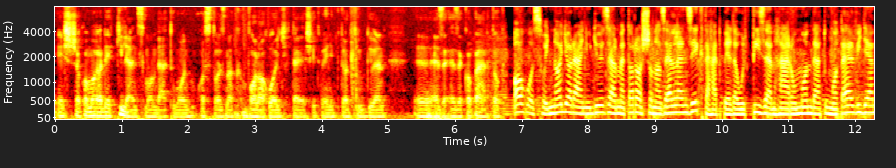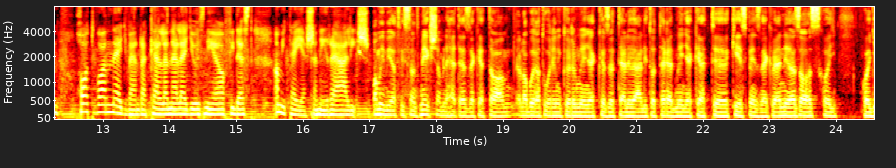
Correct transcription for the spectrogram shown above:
és csak a maradék 9 mandátumon osztoznak valahogy teljesítményüktől függően ezek a pártok. Ahhoz, hogy nagy arányú győzelmet arasson az ellenzék, tehát például 13 mandátumot elvigyen, 60-40-re kellene legyőznie a Fideszt, ami teljesen irreális. Ami miatt viszont mégsem lehet ezeket a laboratóriumi körülmények között előállított eredményeket készpénznek venni, az az, hogy hogy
